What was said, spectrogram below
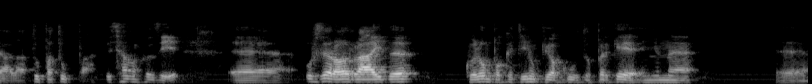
alla tuppa tuppa, diciamo così, eh, userò il ride quello un pochettino più acuto perché in un, eh,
